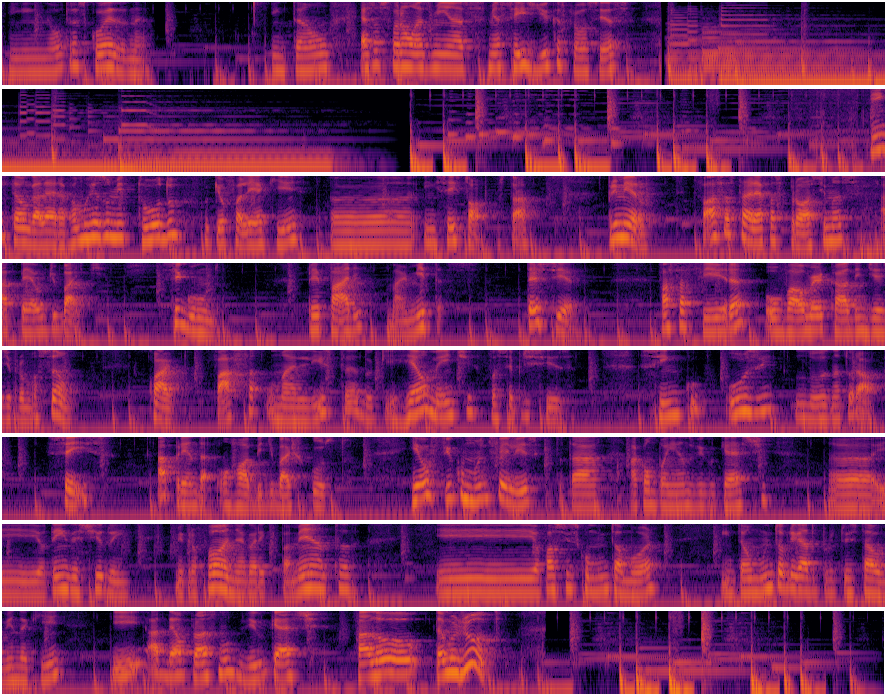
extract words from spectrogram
em outras coisas, né? Então, essas foram as minhas minhas seis dicas para vocês. Então, galera, vamos resumir tudo o que eu falei aqui uh, em seis tópicos, tá? Primeiro, faça as tarefas próximas a pé ou de bike. Segundo, prepare marmitas. Terceiro, faça feira ou vá ao mercado em dias de promoção. Quarto, faça uma lista do que realmente você precisa. 5. Use luz natural. 6 aprenda um hobby de baixo custo. E eu fico muito feliz que tu tá acompanhando o VigoCast uh, e eu tenho investido em microfone, agora equipamento e eu faço isso com muito amor. Então, muito obrigado por tu estar ouvindo aqui e até o próximo VigoCast. Falou, tamo junto!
